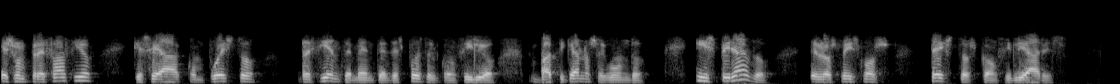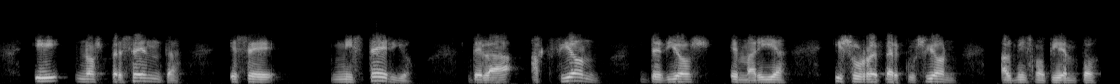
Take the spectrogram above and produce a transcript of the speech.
Es un prefacio que se ha compuesto recientemente, después del Concilio Vaticano II, inspirado en los mismos textos conciliares, y nos presenta ese misterio de la acción de Dios en María y su repercusión al mismo tiempo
